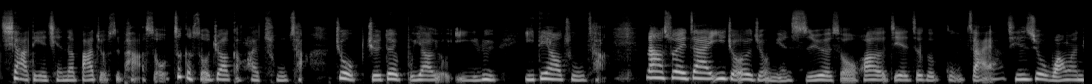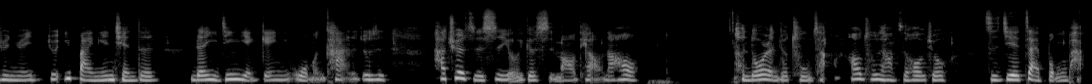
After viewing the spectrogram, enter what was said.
下跌前的八九十趴的时候，这个时候就要赶快出场，就绝对不要有疑虑，一定要出场。那所以在一九二九年十月的时候，华尔街这个股灾啊，其实就完完全全就一百年前的人已经演给你我们看了，就是它确实是有一个死猫跳，然后很多人就出场，然后出场之后就。直接再崩盘。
